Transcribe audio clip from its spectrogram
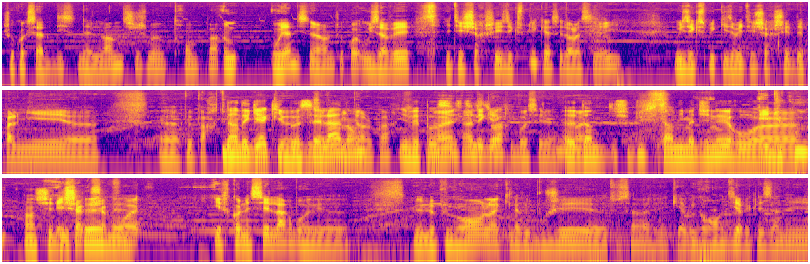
Je crois que c'est à Disneyland, si je me trompe pas. Ou- Oui, à Disneyland, je crois. Où ils avaient été chercher, ils expliquent, hein, c'est dans la série, où ils expliquent qu'ils avaient été chercher des palmiers euh, euh, un peu partout. D'un des gars qui bossait là, non. Il y avait pas aussi cette un des gars qui bossait là. euh, ouais. d'un- Je sais plus si c'était un imaginaire ou Et du euh, coup, un chez et chaque, Disney, chaque mais- fois, il reconnaissait l'arbre euh, le, le plus grand là, qu'il avait bougé, euh, tout ça, et qui avait grandi avec les années.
